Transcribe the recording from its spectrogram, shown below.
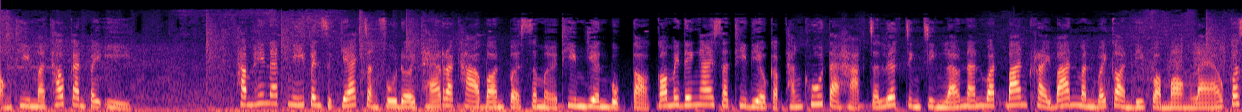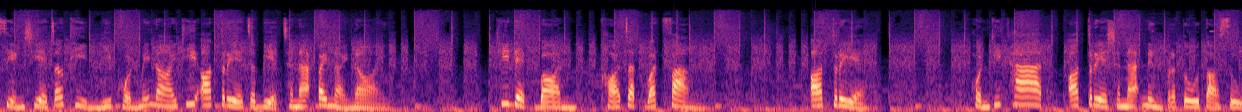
2 ทีมมาเท่ากันไปอีกทำให้นัดนี้เป็นศึกแยกจังฟูโดยแท้ราคาบอลเปิดเสมอทีมเยือนบุกต่อก็ไม่ได้ง่ายสักทีเดียวกับทั้งคู่แต่หากจะเลือกจริง ๆ แล้วนั้นวัดบ้านใครบ้านมันไว้ก่อนดีกว่ามองแล้ว ก็เสียงเชียร์เจ้าถิ่นมีผลไม่น้อยที่ออสเตรียจะเบียดชนะไปหน่อยๆ ที่เด็ดบอลขอจัดวัดฝั่ง ออสเตรีย ผลที่คาด ออสเตรียชนะ 1 ประตูต่อศู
